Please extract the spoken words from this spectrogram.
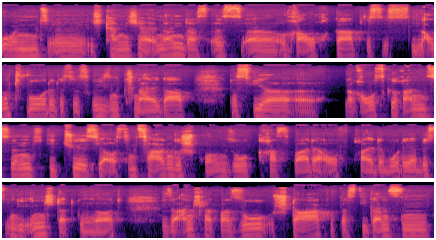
Und äh, ich kann mich erinnern, dass es äh, Rauch gab, dass es laut wurde, dass es Riesenknall gab, dass wir äh, rausgerannt sind. Die Tür ist ja aus dem Zagen gesprungen. So krass war der Aufprall. Der wurde ja bis in die Innenstadt gehört. Dieser Anschlag war so stark, dass die ganzen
